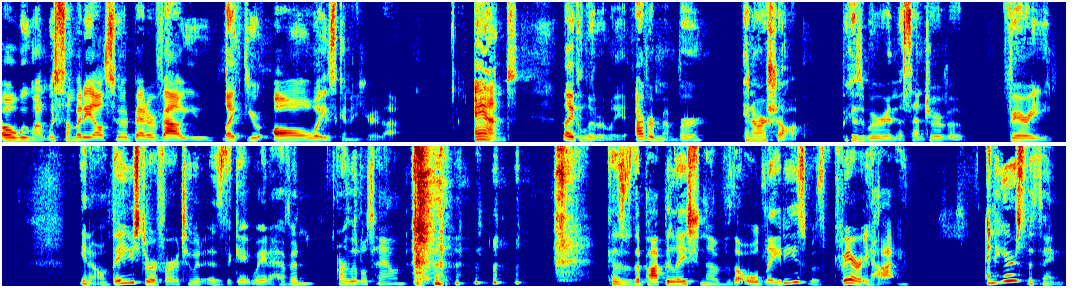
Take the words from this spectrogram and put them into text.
Oh, we went with somebody else who had better value. Like you're always going to hear that. And like literally, I remember in our shop, because we were in the center of a very, you know, they used to refer to it as the gateway to heaven, our little town. Because the population of the old ladies was very high. And here's the thing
